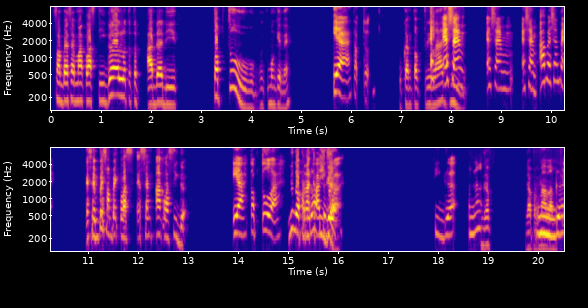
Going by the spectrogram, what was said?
sampai SMA kelas 3 lu tetap ada di top 2 mungkin ya. Iya, top tuh. Bukan top 3 Eh, lagi. SM SM SM apa SMP? SMP sampai kelas SMA kelas 3. Iya, top 2 lah. Lu nggak pernah ketiga? dua. Tiga pernah? Nggak nggak pernah lah. Enggak.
